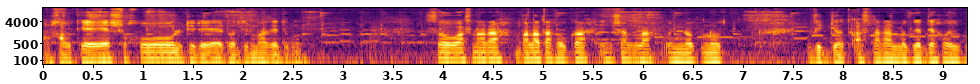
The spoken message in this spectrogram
আর হালকে সকলটিরে রদির মাঝে দিব সো আপনারা বালা থাকুকা ইনশাল্লাহ অন্য কোনো ভিডিওত আপনারা লগে দেখইব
